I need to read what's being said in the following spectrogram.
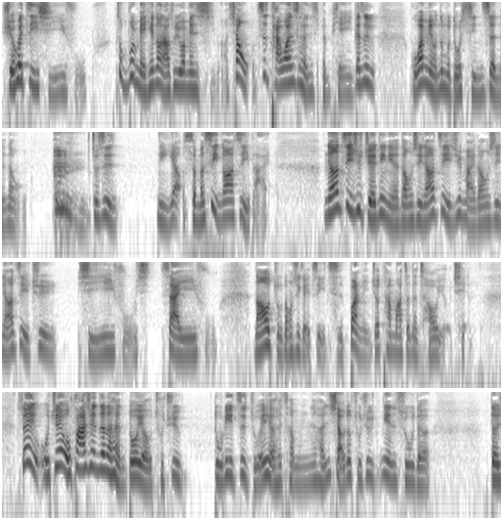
学会自己洗衣服，总不能每天都拿出去外面洗嘛。像我这台湾是很很便宜，但是国外没有那么多兴盛的那种，就是你要什么事情都要自己来。你要自己去决定你的东西，你要自己去买东西，你要自己去洗衣服、洗晒衣服，然后煮东西给自己吃，不然你就他妈真的超有钱。所以我觉得我发现真的很多有出去独立自主，而且很很小就出去念书的的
